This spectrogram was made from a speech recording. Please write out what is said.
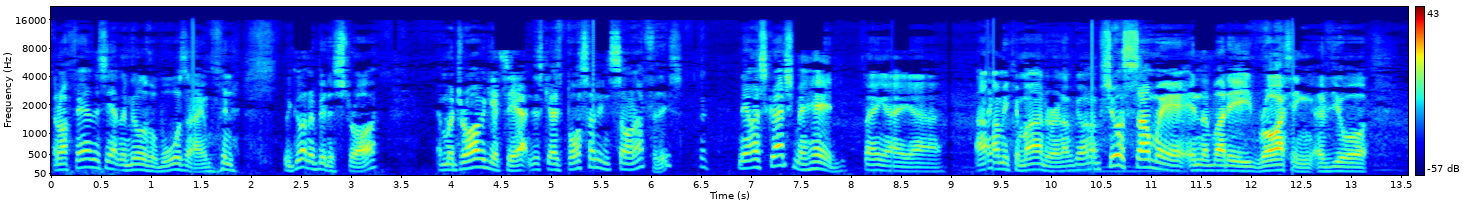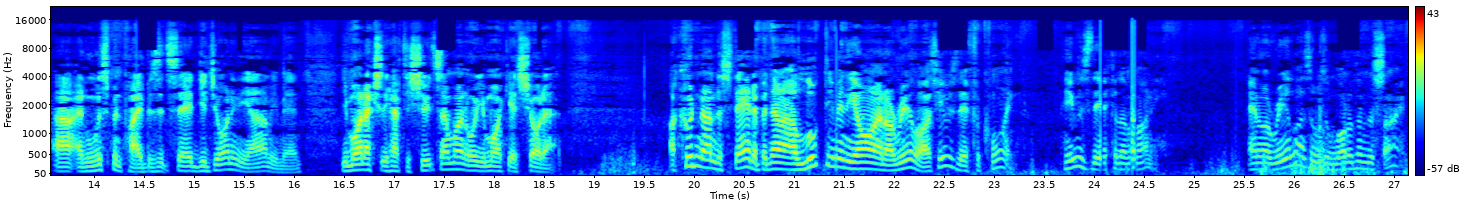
And I found this out in the middle of a war zone when we got in a bit of strife, and my driver gets out and just goes, Boss, I didn't sign up for this. Now, I scratched my head being a. Uh, Army commander, and I'm going, I'm sure somewhere in the bloody writing of your uh, enlistment papers it said, you're joining the army, man. You might actually have to shoot someone or you might get shot at. I couldn't understand it, but then I looked him in the eye and I realised he was there for coin. He was there for the money. And I realised there was a lot of them the same.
